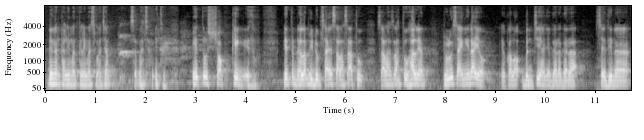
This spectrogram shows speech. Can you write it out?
dengan kalimat-kalimat semacam semacam itu itu shocking itu. Itu dalam hidup saya salah satu salah satu hal yang dulu saya ngira yo, yo kalau benci hanya gara-gara Sayyidina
